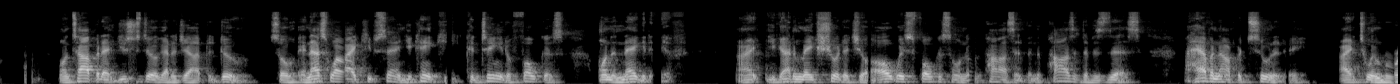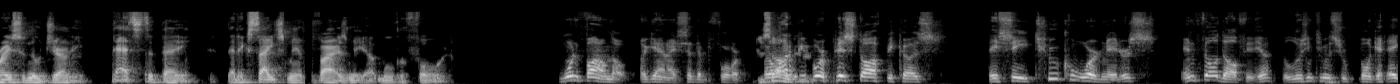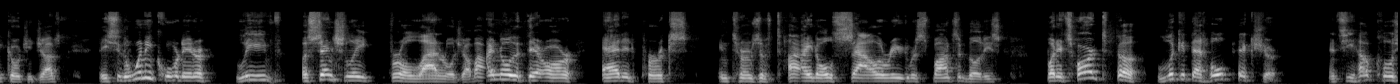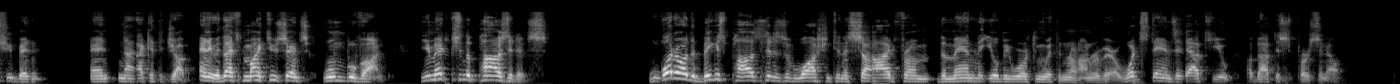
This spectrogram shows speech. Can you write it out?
On top of that, you still got a job to do. So, and that's why I keep saying you can't keep, continue to focus on the negative. All right. You got to make sure that you're always focused on the positive. And the positive is this I have an opportunity, all right, to embrace a new journey. That's the thing that excites me and fires me up moving forward. One final note. Again, I said that before. But a lot of people are pissed off because they see two coordinators in Philadelphia, the losing team in the Super Bowl, get head coaching jobs. They see the winning coordinator leave essentially for a lateral job. I know that there are added perks in terms of title, salary, responsibilities, but it's hard to look at that whole picture and see how close you've been and not get the job. Anyway, that's my two cents. We'll move on. You mentioned the positives. What are the biggest positives of Washington aside from the man that you'll be working with in Ron Rivera? What stands out to you about this personnel?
